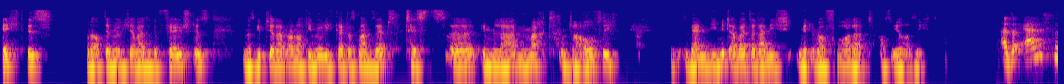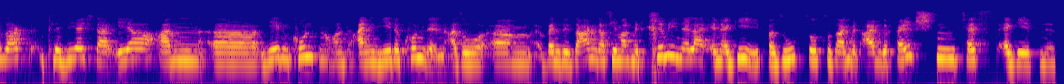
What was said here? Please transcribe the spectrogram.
echt ist oder ob der möglicherweise gefälscht ist. Und es gibt ja dann auch noch die Möglichkeit, dass man selbst Tests äh, im Laden macht unter Aufsicht. Werden die Mitarbeiter da nicht mit überfordert aus Ihrer Sicht? Also ehrlich gesagt plädiere ich da eher an äh, jeden Kunden und an jede Kundin. Also ähm, wenn Sie sagen, dass jemand mit krimineller Energie versucht, sozusagen mit einem gefälschten Testergebnis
